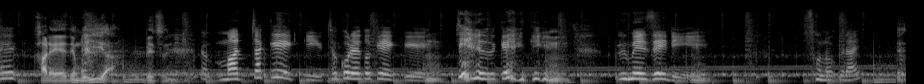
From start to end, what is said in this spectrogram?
え？カレーでもいいや別に。抹茶ケーキチョコレートケーキ、うん。チーズケーキ、うん。梅ゼリー、そのぐらい？え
